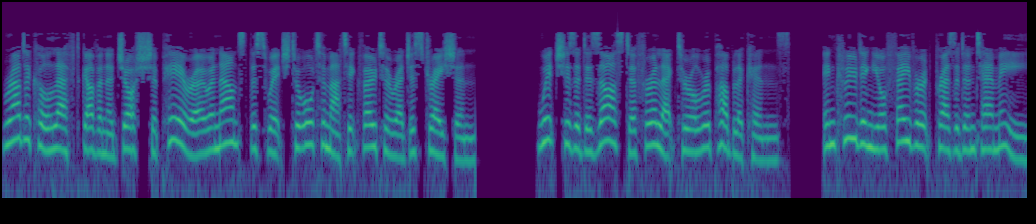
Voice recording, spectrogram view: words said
Radical left Governor Josh Shapiro announced the switch to automatic voter registration, which is a disaster for electoral Republicans, including your favorite President M.E.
